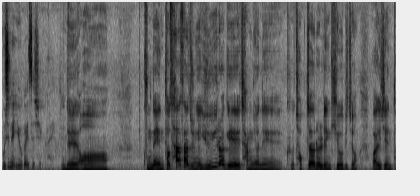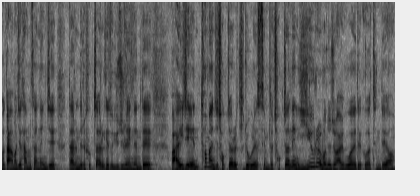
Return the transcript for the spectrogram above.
보시는 이유가 있으실까요? 네, 어, 국내 엔터 4사 중에 유일하게 작년에 그 적자를 낸 기업이죠. YG 엔터. 나머지 3사는 이제 나름대로 흑자를 계속 유지를 했는데 YG 엔터만 이제 적자를 기록을 했습니다. 적자 낸 이유를 먼저 좀 알고 가야 될 것 같은데요.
